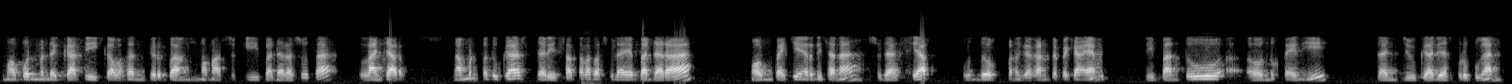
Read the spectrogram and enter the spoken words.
maupun mendekati kawasan gerbang memasuki Bandara Suta lancar. Namun petugas dari Satlantas Wilayah Bandara maupun PJR di sana sudah siap untuk penegakan PPKM, dibantu uh, untuk TNI dan juga Dinas Perhubungan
